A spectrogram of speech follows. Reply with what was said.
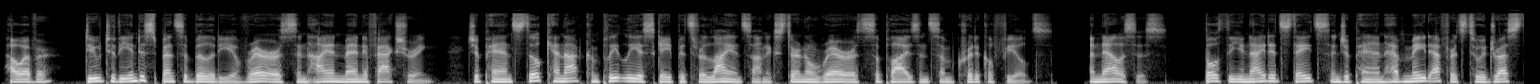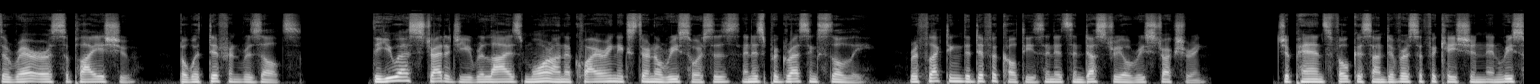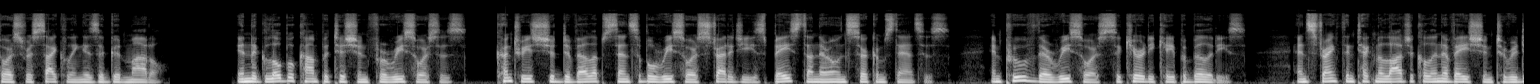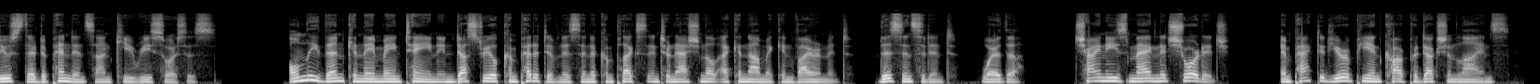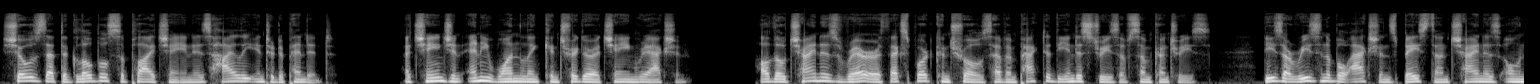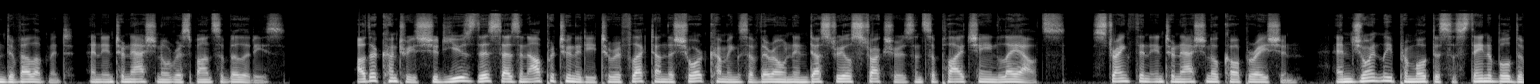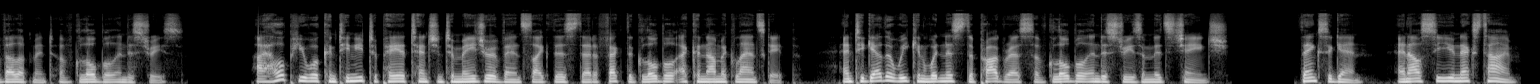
However, Due to the indispensability of rare earths in high end manufacturing, Japan still cannot completely escape its reliance on external rare earth supplies in some critical fields. Analysis Both the United States and Japan have made efforts to address the rare earth supply issue, but with different results. The U.S. strategy relies more on acquiring external resources and is progressing slowly, reflecting the difficulties in its industrial restructuring. Japan's focus on diversification and resource recycling is a good model. In the global competition for resources, countries should develop sensible resource strategies based on their own circumstances, improve their resource security capabilities, and strengthen technological innovation to reduce their dependence on key resources. Only then can they maintain industrial competitiveness in a complex international economic environment. This incident, where the Chinese magnet shortage impacted European car production lines shows that the global supply chain is highly interdependent. A change in any one link can trigger a chain reaction. Although China's rare earth export controls have impacted the industries of some countries, these are reasonable actions based on China's own development and international responsibilities. Other countries should use this as an opportunity to reflect on the shortcomings of their own industrial structures and supply chain layouts, strengthen international cooperation, and jointly promote the sustainable development of global industries. I hope you will continue to pay attention to major events like this that affect the global economic landscape, and together we can witness the progress of global industries amidst change. Thanks again, and I'll see you next time.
